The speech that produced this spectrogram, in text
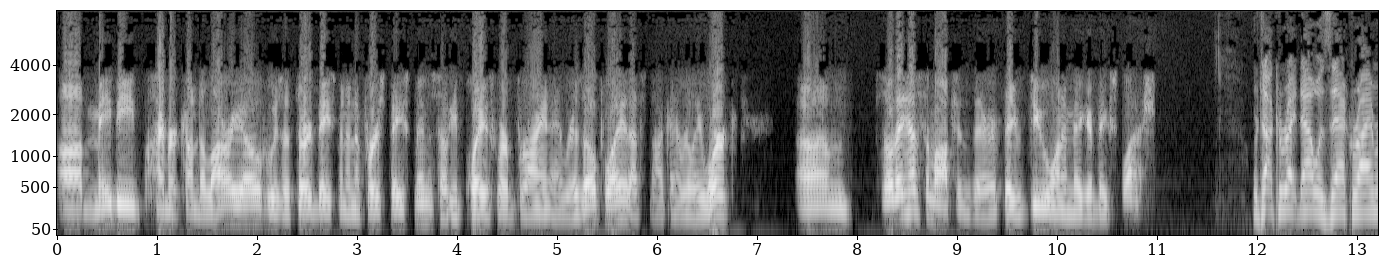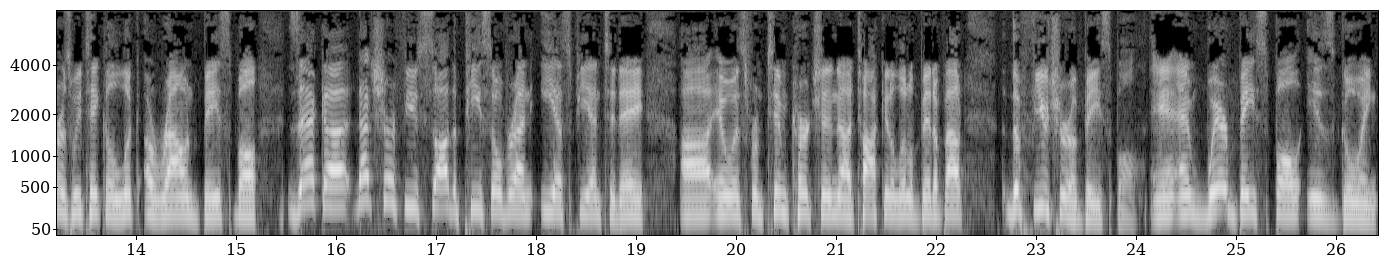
Uh, maybe Jeimer Candelario, who is a third baseman and a first baseman, so he plays where Bryant and Rizzo play. That's not going to really work. Um, so they have some options there if they do want to make a big splash. We're talking right now with Zach Rymer as we take a look around baseball. Zach, uh, not sure if you saw the piece over on ESPN today. Uh, it was from Tim Kurkjian uh, talking a little bit about the future of baseball and, and where baseball is going.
